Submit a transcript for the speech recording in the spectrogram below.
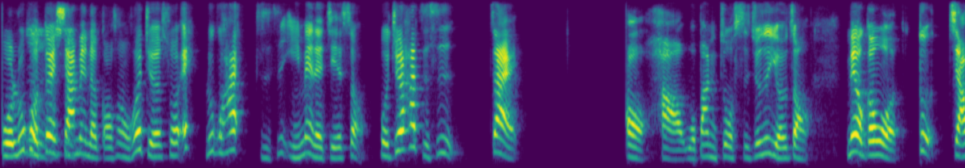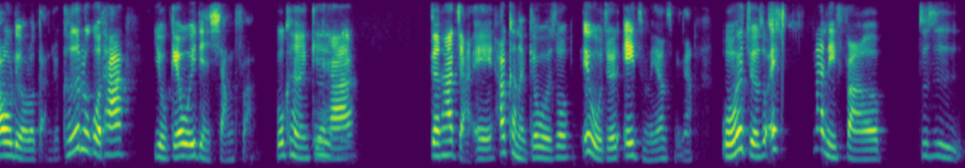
我如果对下面的沟通，嗯、我会觉得说，哎，如果他只是一昧的接受，我觉得他只是在，哦，好，我帮你做事，就是有一种没有跟我对交流的感觉。可是如果他有给我一点想法，我可能给他、嗯、跟他讲 A，他可能给我说，哎，我觉得 A 怎么样怎么样，我会觉得说，哎，那你反而就是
